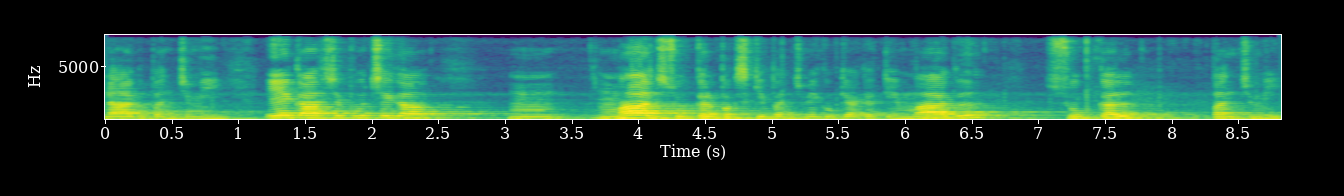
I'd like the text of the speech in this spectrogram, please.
नाग पंचमी एक आपसे पूछेगा माघ शुक्ल पक्ष की पंचमी को क्या कहते हैं? माघ शुक्ल पंचमी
